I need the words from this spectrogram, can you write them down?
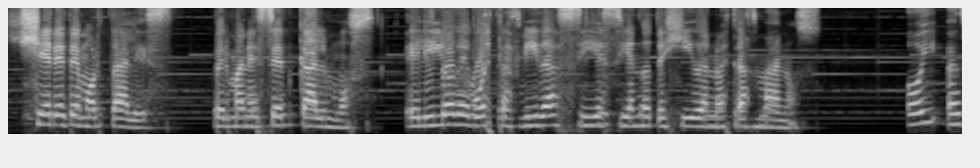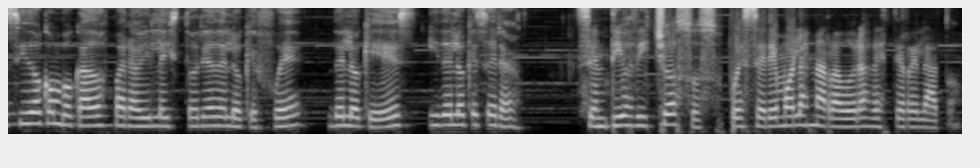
Gérete mortales, permaneced calmos, el hilo de vuestras vidas sigue siendo tejido en nuestras manos. Hoy han sido convocados para oír la historia de lo que fue, de lo que es y de lo que será. Sentíos dichosos, pues seremos las narradoras de este relato.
